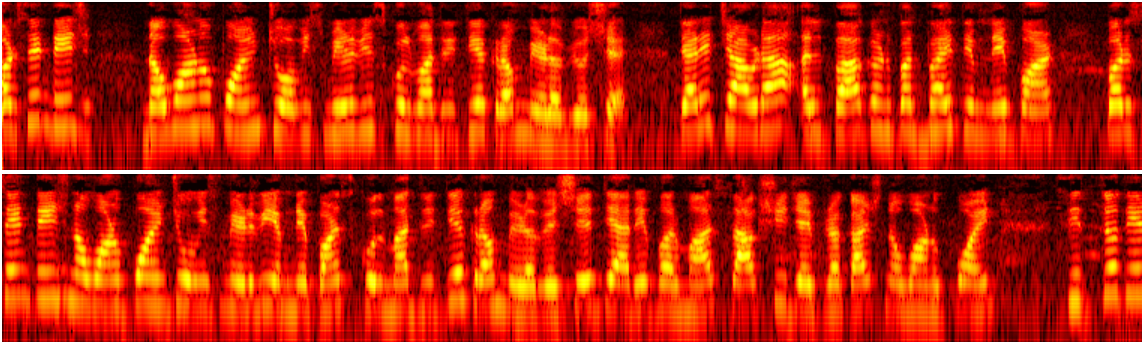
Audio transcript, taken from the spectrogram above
પર્સન્ટેજ નવ્વાણું પોઈન્ટ ચોવીસ મેળવી સ્કૂલમાં દ્વિતીય ક્રમ મેળવ્યો છે. ત્યારે ચાવડા, અલ્પા, ગણપતભાઈ તેમને પણ પર્સેન્ટેજ નવ્વાણું પોઈન્ટ ચોવીસ મેળવી એમને પણ સ્કૂલમાં દ્વિતીય ક્રમ મેળવ્યો છે. ત્યારે વર્મા સાક્ષી જયપ્રકાશ નવ્વાણું પોઈન્ટ સિત્તોતેર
